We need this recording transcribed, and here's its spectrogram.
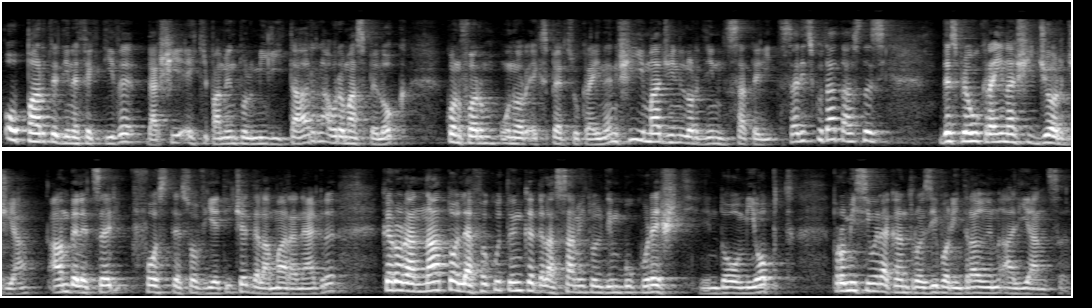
o parte din efective, dar și echipamentul militar au rămas pe loc, conform unor experți ucraineni și imaginilor din satelit. S-a discutat astăzi despre Ucraina și Georgia, ambele țări foste sovietice de la Marea Neagră, cărora NATO le-a făcut încă de la summitul din București din 2008 promisiunea că într-o zi vor intra în alianță.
